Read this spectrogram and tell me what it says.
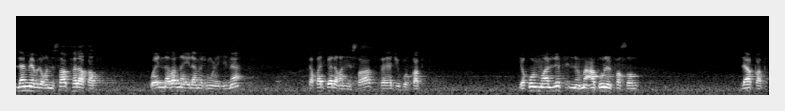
لم يبلغ النصاب فلا قطع وإن نظرنا إلى مجموعهما فقد بلغ النصاب فيجب القطع يقول المؤلف إنه مع طول الفصل لا قطع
